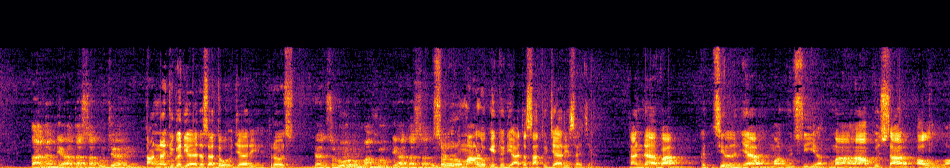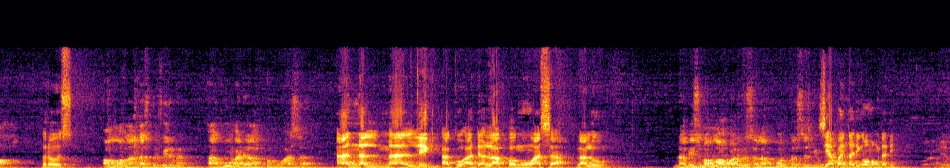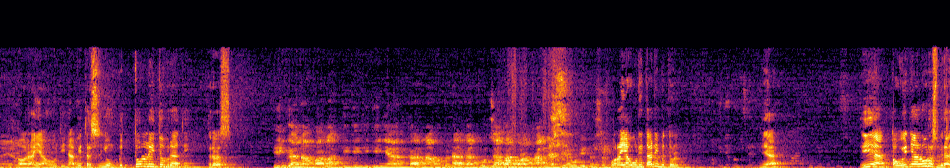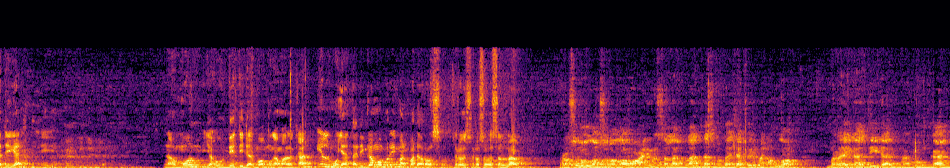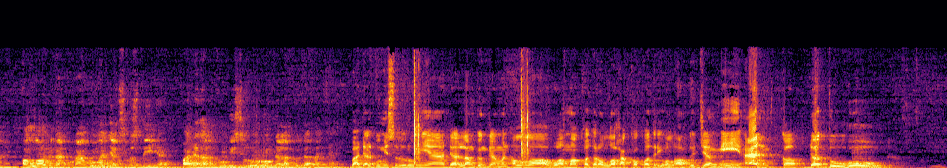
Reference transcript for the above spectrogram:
tanah di atas satu jari. Tanah juga di atas satu jari. Terus dan seluruh makhluk di atas satu jari. Seluruh makhluk itu di atas satu jari saja. Tanda apa? Kecilnya manusia. Maha besar Allah. Terus Allah lantas berfirman, Aku adalah penguasa. Anal Malik, aku adalah penguasa. Lalu Nabi Shallallahu Alaihi Wasallam pun tersenyum. Siapa yang tadi ngomong tadi? Orang Yahudi. Nabi tersenyum. Betul itu berarti. Terus hingga nampaklah gigi-giginya karena membenarkan ucapan orang alim Yahudi tersebut. Orang Yahudi tadi betul. Ya. Iya, tauhidnya lurus berarti kan? Iya. Namun Yahudi tidak mau mengamalkan ilmunya tadi, gak mau beriman pada Rasul. Terus Rasulullah SAW. Rasulullah Shallallahu Alaihi Wasallam lantas membaca firman Allah. Mereka tidak mengagungkan Allah dengan pengagungan yang semestinya, padahal bumi seluruh dalam genggamannya. Padahal bumi seluruhnya dalam genggaman Allah. Wa ma qadarallahu haqqa qadri wal ardu jami'an qabdatuhu.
